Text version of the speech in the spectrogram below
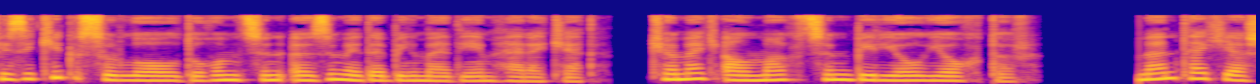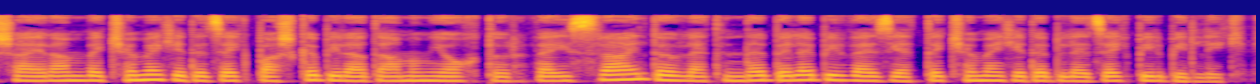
fiziki qüsurlu olduğum üçün özüm edə bilmədiyim hərəkət, kömək almaq üçün bir yol yoxdur. Mən tək yaşayıram və kömək edəcək başqa bir adamım yoxdur və İsrail dövlətində belə bir vəziyyətdə kömək edə biləcək bir birlik,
